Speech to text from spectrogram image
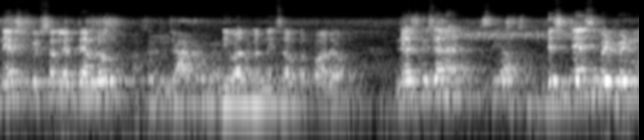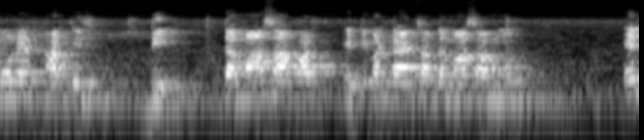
नेक्स्ट क्वेश्चन लेते हैं हम लोग। अच्छा, दो करोगे। दीवार अगर नहीं सॉल्व कर पा रहे हो। नेक्स्ट क्वेश्चन है। Distance between moon and earth is d. The mass of earth 81 times of the mass of moon. In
